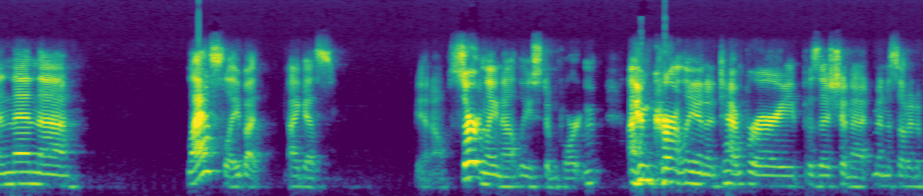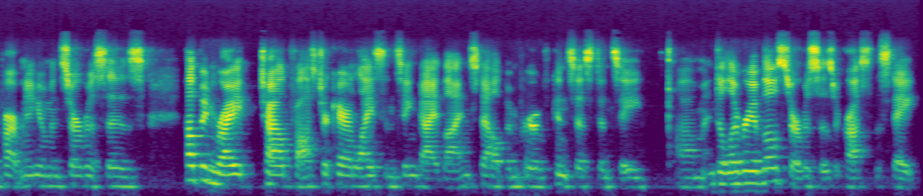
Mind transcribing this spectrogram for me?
And then, uh, lastly, but I guess you know, certainly not least important. I'm currently in a temporary position at Minnesota Department of Human Services, helping write child foster care licensing guidelines to help improve consistency um, and delivery of those services across the state.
